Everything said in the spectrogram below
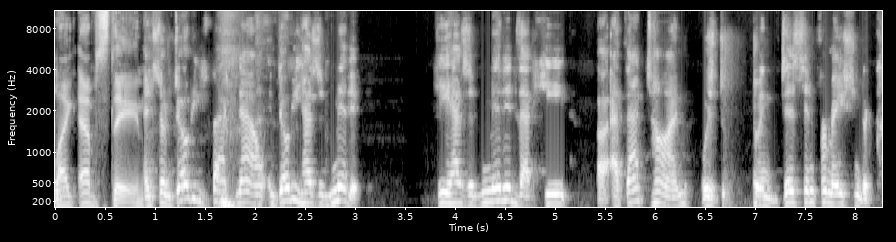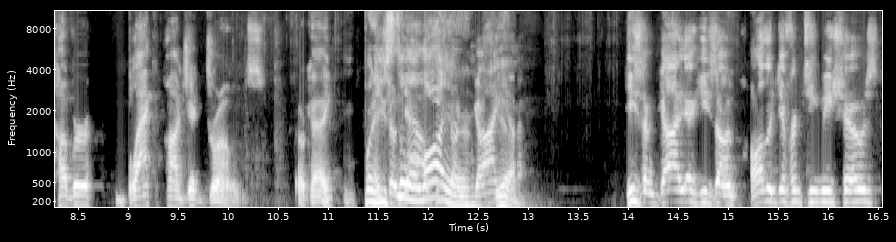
like Epstein. and so Doty's back now, and Doty has admitted he has admitted that he uh, at that time was doing disinformation to cover Black Project drones. Okay, But And he's so still a now he's on liar. Gaia. Yeah. He's on Gaia. He's on all the different TV shows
